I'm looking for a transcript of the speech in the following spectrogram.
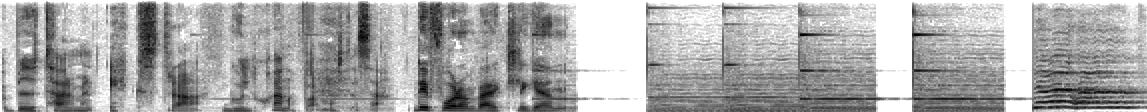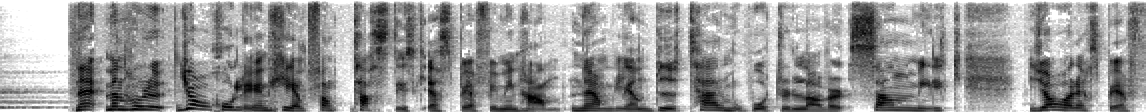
bytermen extra guldstjärna för, måste jag säga. Det får de verkligen. Nej, men hörru, jag håller en helt fantastisk SPF i min hand, nämligen Byterm Water Lover Sun Milk. Jag har SPF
